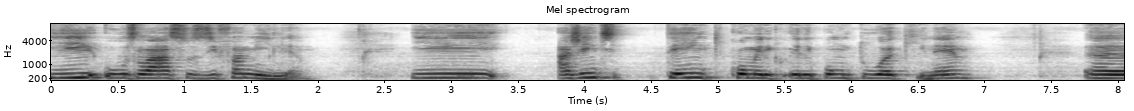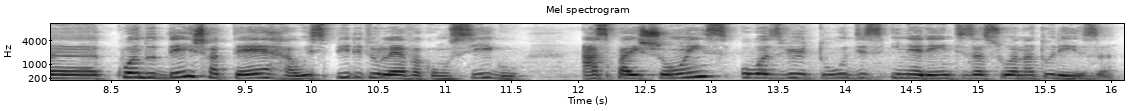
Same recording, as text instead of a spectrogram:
e os laços de família. E a gente tem, como ele, ele pontua aqui, né? Uh, quando deixa a terra, o espírito leva consigo as paixões ou as virtudes inerentes à sua natureza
